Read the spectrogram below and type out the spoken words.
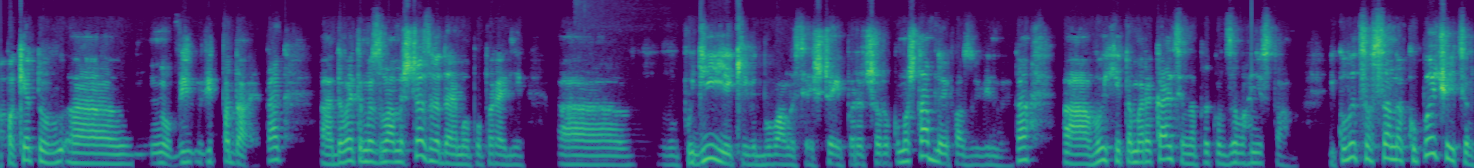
пакету е, ну, відпадає? Так А давайте ми з вами ще згадаємо попередні. е, Події, які відбувалися ще і перед широкомасштабною фазою війни, та а вихід американців, наприклад, з Афганістану, і коли це все накопичується,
